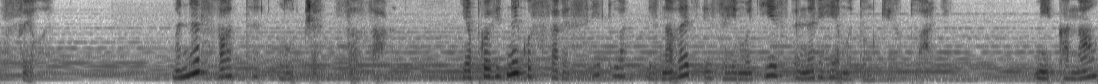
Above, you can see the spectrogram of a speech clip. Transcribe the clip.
сили. Мене звати Луче Сазар. Я провідник у сфери світла і знавець із взаємодії з енергіями тонких планів. Мій канал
